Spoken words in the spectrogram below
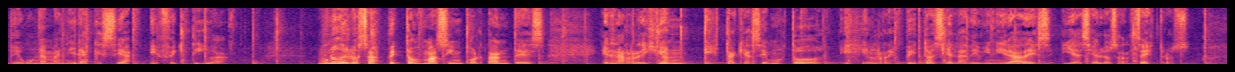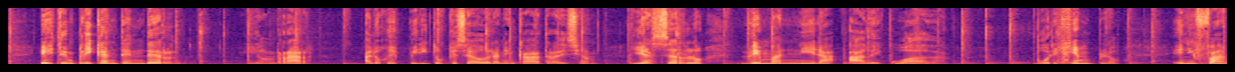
de una manera que sea efectiva. Uno de los aspectos más importantes en la religión esta que hacemos todos es el respeto hacia las divinidades y hacia los ancestros. Esto implica entender y honrar a los espíritus que se adoran en cada tradición y hacerlo de manera adecuada. Por ejemplo, en Ifá,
